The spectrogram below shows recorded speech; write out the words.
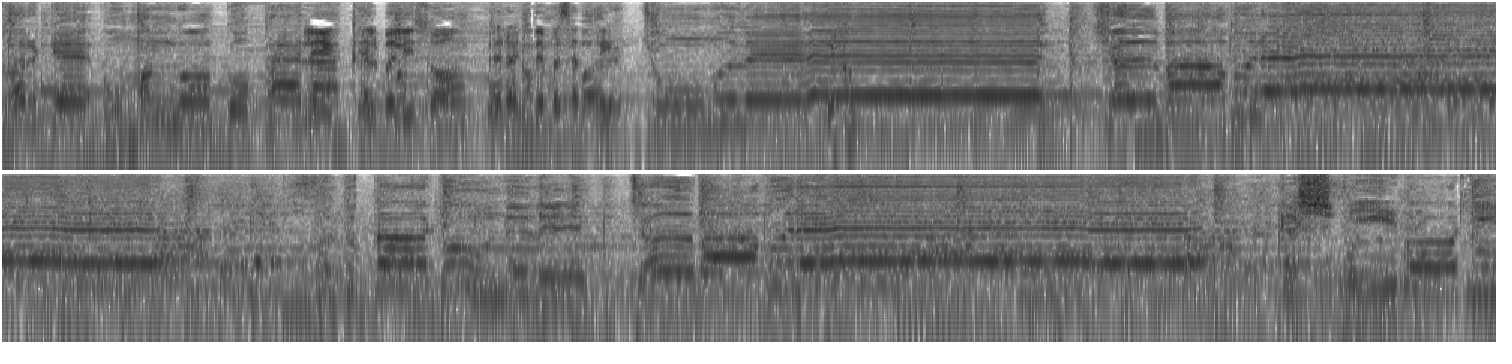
भर के उमंगों को फैला खलबली सॉन्ग रंग दे बसंती। चूम ले देखो। चल बाबरे कश्मीर की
